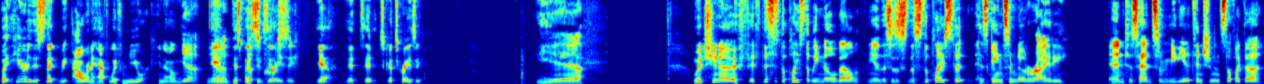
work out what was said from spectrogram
But here, this is like an hour and a half away from New York. You know, Yeah, yeah. and this place exists. crazy. Yeah, it's it's it's crazy. Yeah. Which you know, if if this is the place that we know about, you know, this is this is the place that has gained some notoriety and has had some media attention and stuff like that.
